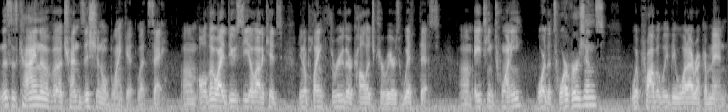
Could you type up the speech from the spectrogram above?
this is kind of a transitional blanket, let's say. Um, although I do see a lot of kids, you know, playing through their college careers with this. Um, 1820 or the tour versions would probably be what I recommend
